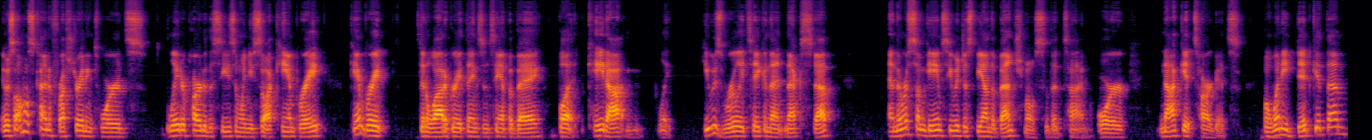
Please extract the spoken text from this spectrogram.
it was almost kind of frustrating towards later part of the season when you saw Cam Brate. Cam Brate did a lot of great things in Tampa Bay, but Cade Otton he was really taking that next step. And there were some games he would just be on the bench most of the time or not get targets. But when he did get them,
